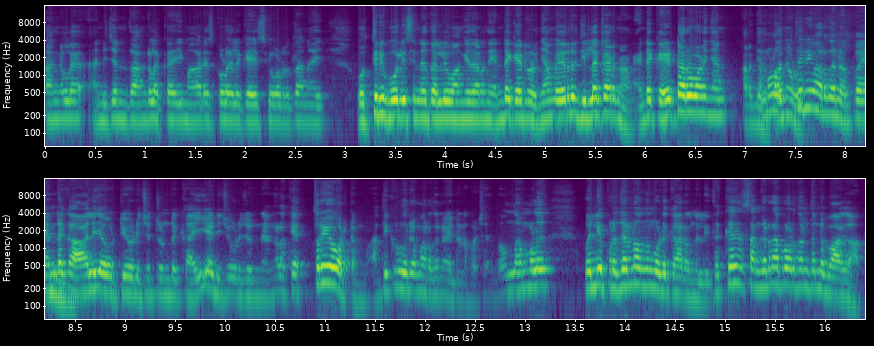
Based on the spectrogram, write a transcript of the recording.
താങ്കളുടെ അനുജൻ താങ്കളൊക്കെ ഈ മഹാരാജ് കോളേജിൽ കേസ് വളർത്താനായി ഒത്തിരി പോലീസിന്റെ തല്ലു വാങ്ങിയതാണെന്ന് എന്റെ കേട്ടറിവ്. ഞാൻ വേറൊരു ജില്ലക്കാരനാണ്. എന്റെ കേട്ടറിവാണ് ഞാൻ അറിഞ്ഞത്. ഒത്തിരി മർദ്ദനം. ഇപ്പൊ എന്റെ കാൽ ചവിട്ടി ഓടിച്ചിട്ടുണ്ട് കൈ അടിച്ചു ഓടിച്ചിട്ടുണ്ട്. ഞങ്ങളൊക്കെ എത്രയോ വട്ടം അതിക്രൂര മർദ്ദനമായിട്ടാണ്. പക്ഷെ നമ്മൾ വലിയ പ്രചരണം ഒന്നും കൊടുക്കാറൊന്നുമില്ല. ഇതൊക്കെ സംഘടനാ പ്രവർത്തനത്തിന്റെ ഭാഗമാണ്.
